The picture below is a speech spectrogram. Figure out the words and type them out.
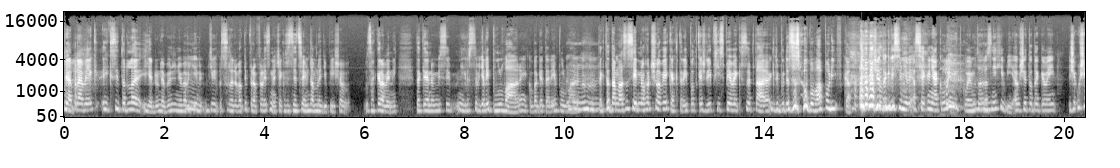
Že já právě, jak, jak si tohle jedu, nebo že mě baví Mhm. mm. i sledovat ty profily značek, přesně co jim tam lidi píšou za kraviny. Tak jenom jestli někdo jste viděli bulvár, jako bageterie bulvár, Mhm. tak to tam má zase jednoho člověka, který pod každý příspěvek se ptá, kdy bude zase houbová polívka. že to když si měli asi jako nějakou limitku, jemu to hrozně chybí. A už je to takový, že už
